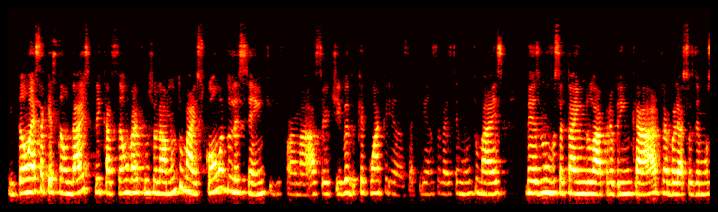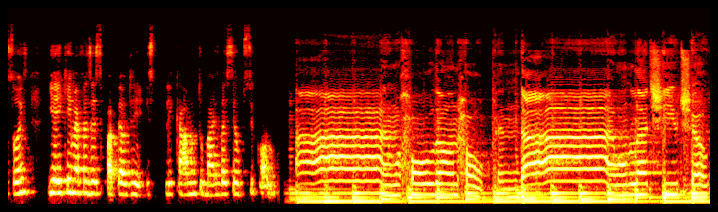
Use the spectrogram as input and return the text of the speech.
Então, essa questão da explicação vai funcionar muito mais com o adolescente de forma assertiva do que com a criança. A criança vai ser muito mais, mesmo você tá indo lá para brincar, trabalhar suas emoções, e aí quem vai fazer esse papel de explicar muito mais vai ser o psicólogo. I will hold on hope and I won't let you choke.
